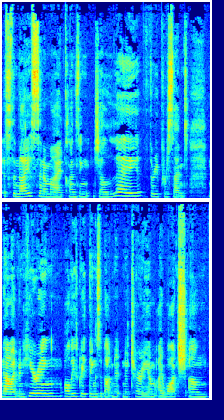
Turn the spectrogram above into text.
It's the niacinamide cleansing gelée 3%. Now I've been hearing all these great things about Naturium. I watch um,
